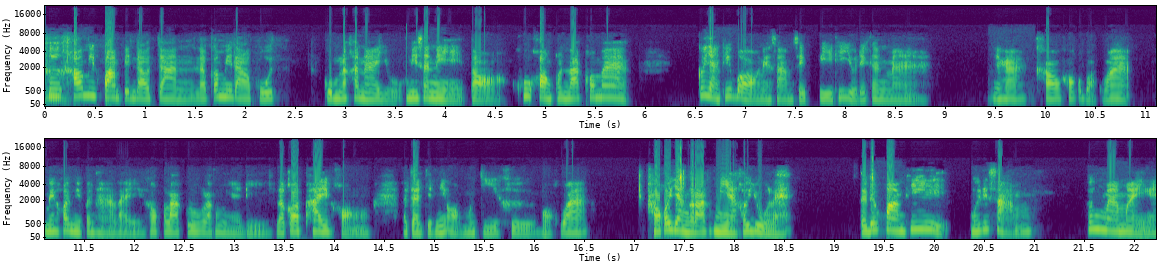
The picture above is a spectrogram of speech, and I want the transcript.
คือเขามีความเป็นดาวจันทร์แล้วก็มีดาวพุธกลุ่มลัคนาอยู่มีเสน่ห์ต่อคู่ครองคนรักเขามาก ก็อย่างที่บอกเนี่ยสามสิบปีที่อยู่ด้วยกันมานะคะเขาเขาก็บอกว่าไม่ค่อยมีปัญหาอะไรเขาก็รักลูกรักเมียดี แล้วก็ไพ่ของอาจารย์เจนนี่ออกเมื่อกี้คือ บอกว่าเขาก็ยังรักเมียเขาอยู่แหละ แต่ด้วยความที่มือที่สามเพิ่งมาใหม่ไง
